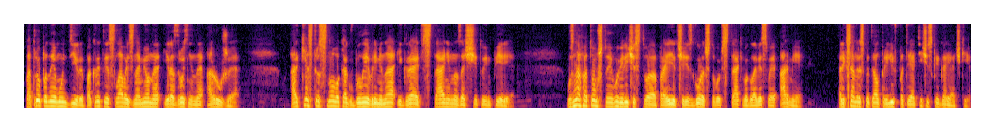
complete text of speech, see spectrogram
потрепанные мундиры, покрытые славой знамена и разрозненное оружие – Оркестр снова, как в былые времена, играет «Встанем на защиту империи». Узнав о том, что его величество проедет через город, чтобы встать во главе своей армии, Александр испытал прилив патриотической горячки.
